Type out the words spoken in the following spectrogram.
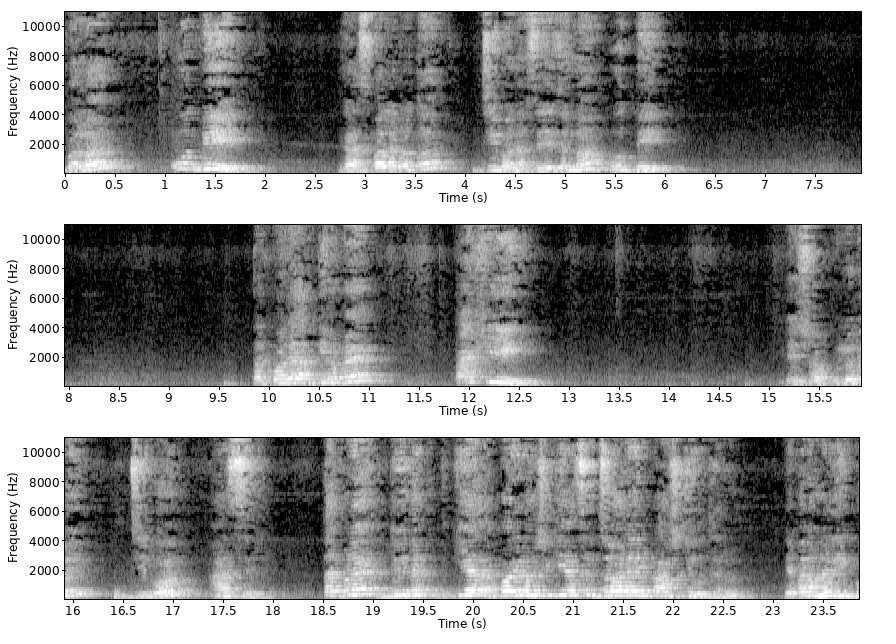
বলো, উদ্ভিদ। গাছপালারও তো জীবন আছে, এই জন্য উদ্ভিদ। তারপরে আর কি হবে? পাখি। এই সবগুলোরই জীবন আছে। তারপরে দুই কি পরের অংশে কি আছে? জ্বরের পাঁচটি উদাহরণ। এবার আমরা লিখব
